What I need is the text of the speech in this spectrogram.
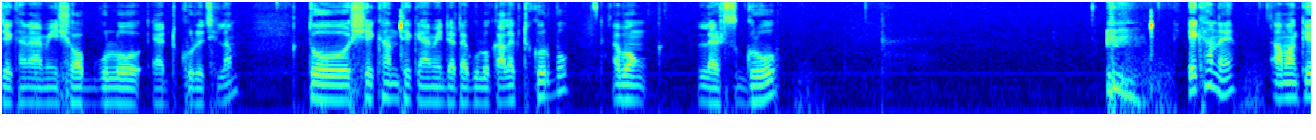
যেখানে আমি সবগুলো অ্যাড করেছিলাম। তো সেখান থেকে আমি ডাটাগুলো কালেক্ট করব এবং লেটস গ্রো এখানে আমাকে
